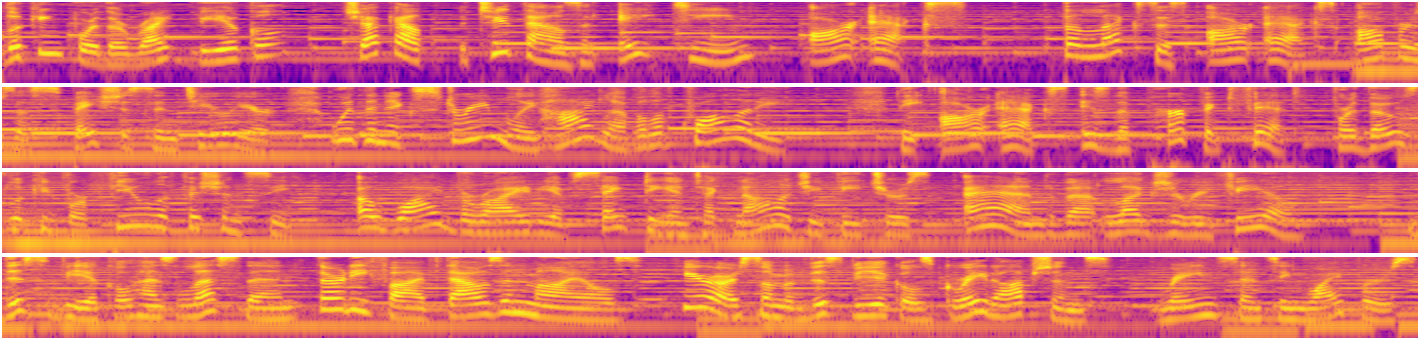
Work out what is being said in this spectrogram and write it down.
Looking for the right vehicle? Check out the 2018 RX. The Lexus RX offers a spacious interior with an extremely high level of quality. The RX is the perfect fit for those looking for fuel efficiency, a wide variety of safety and technology features, and that luxury feel. This vehicle has less than 35,000 miles. Here are some of this vehicle's great options. Rain sensing wipers,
